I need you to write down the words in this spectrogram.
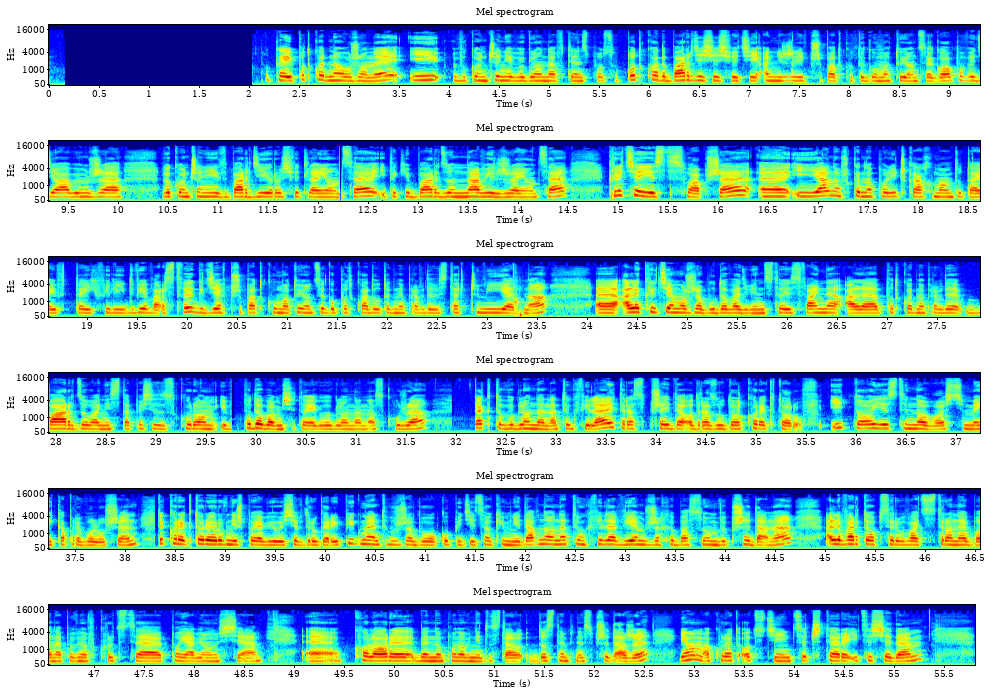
Ok, podkład nałożony i wykończenie wygląda w ten sposób. Podkład bardziej się świeci, aniżeli w przypadku tego matującego. Powiedziałabym, że wykończenie jest bardziej rozświetlające i takie bardzo nawilżające. Krycie jest słabsze e, i ja na przykład na policzkach mam tutaj w tej chwili dwie warstwy, gdzie w przypadku matującego podkładu tak naprawdę wystarczy mi jedna, e, ale krycie można budować, więc to jest fajne, ale podkład naprawdę bardzo ładnie stapia się ze skórą i podoba mi się to, jak wygląda na skórze. Tak to wygląda na tę chwilę i teraz przejdę od razu do korektorów. I to jest nowość Makeup Revolution. Te korektory również pojawiły się w drogerii Pigment, można było kupić je całkiem niedawno. Na tę chwilę wiem, że chyba są wyprzedane, ale warto obserwować stronę, bo na pewno wkrótce pojawią się e, kolory, będą ponownie dostępne w sprzedaży. Ja mam akurat odcień C4 i C7.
